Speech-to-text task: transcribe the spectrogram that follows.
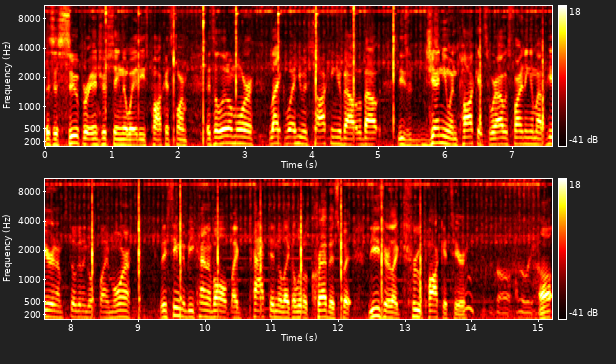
This is super interesting the way these pockets form. It's a little more like what he was talking about, about these genuine pockets where I was finding them up here and I'm still gonna go find more. They seem to be kind of all like packed into like a little crevice, but these are like true pockets here. This is all really Oh,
